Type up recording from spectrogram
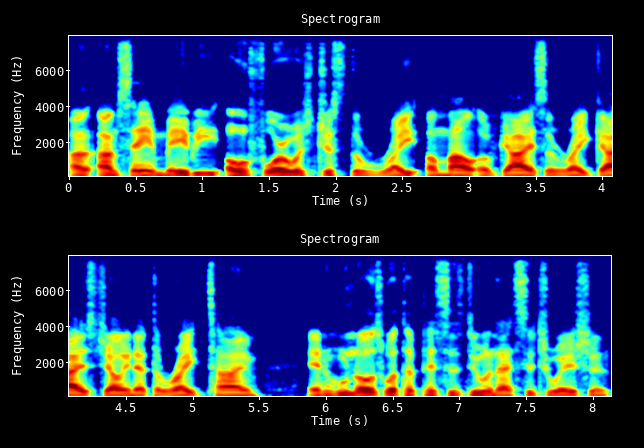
I'm saying maybe 04 was just the right amount of guys, the right guys gelling at the right time. And who knows what the Pistons do in that situation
